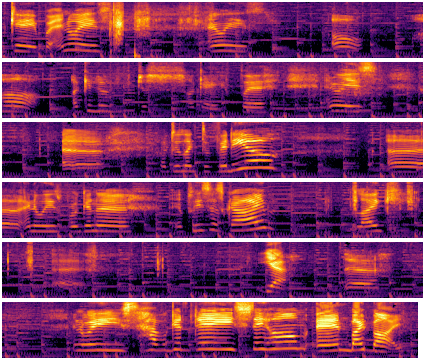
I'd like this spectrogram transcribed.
Okay, but anyways, anyways, oh, huh, I have just, okay, but anyways, uh, hope you liked the video. Uh, anyways, we're gonna, uh, please subscribe, like, uh, yeah, uh, anyways, have a good day, stay home, and bye-bye.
